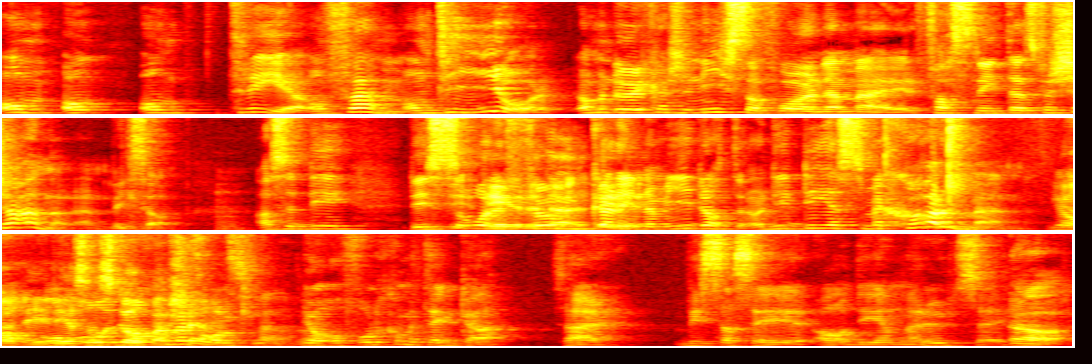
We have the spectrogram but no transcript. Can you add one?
Om, om, om tre, om fem, om tio år, ja men då är det kanske ni som får den där med er fast ni inte ens förtjänar den liksom. Alltså det, det är så Det- det, det där- funkar det- inom idrotten och det är det som är charmen. Ja, det är det som då skapar kommer folk, känslan. Ja, och folk kommer tänka så här. Vissa säger ja det jämnar ut sig. Ja,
